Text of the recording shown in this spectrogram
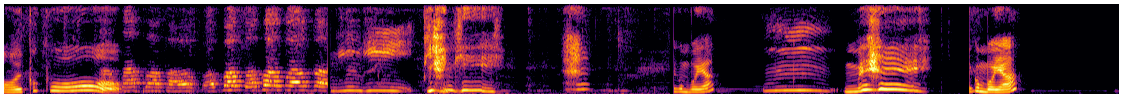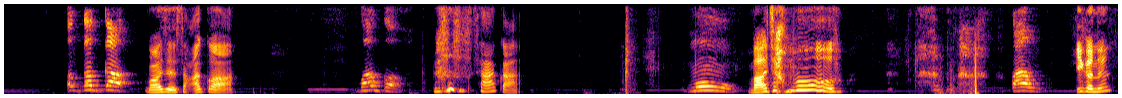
어이, 폭포. 비행기. 이건 뭐야? 매. 이건 뭐야? 맞아, 사과. 사과. 맞아, 무. 이거는?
